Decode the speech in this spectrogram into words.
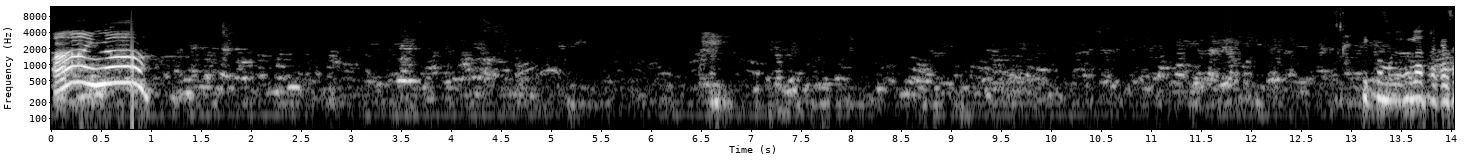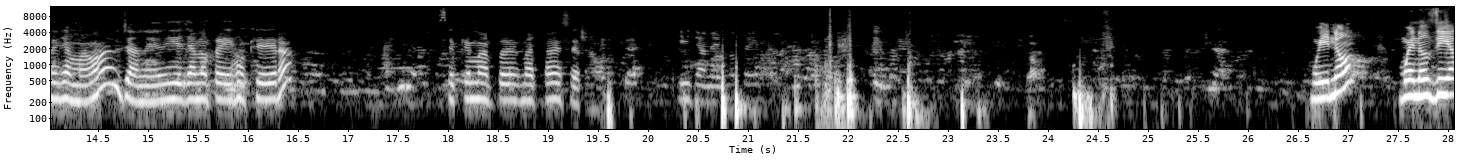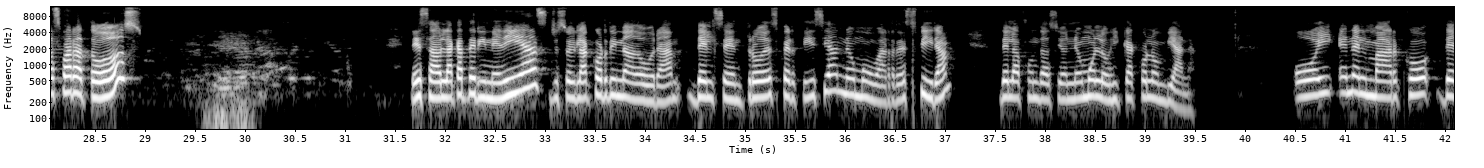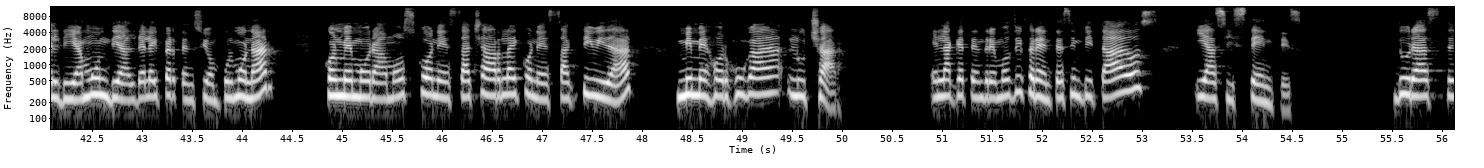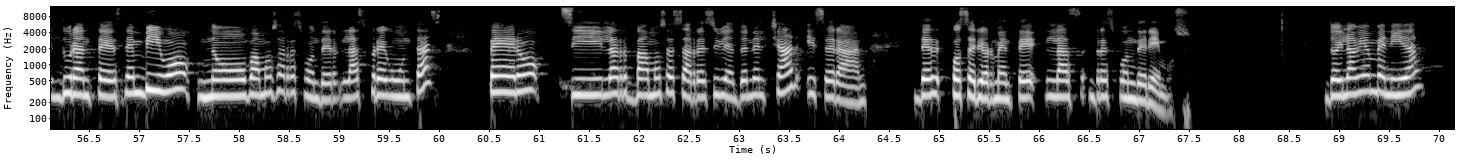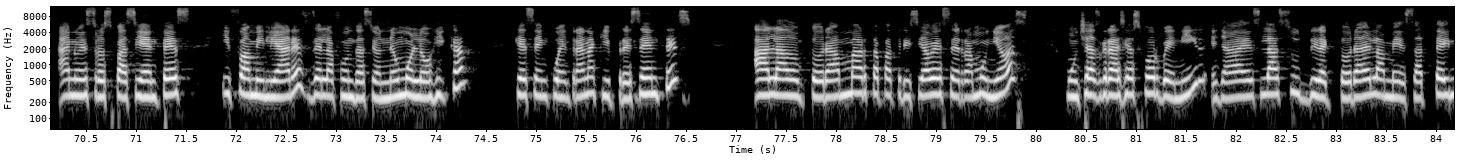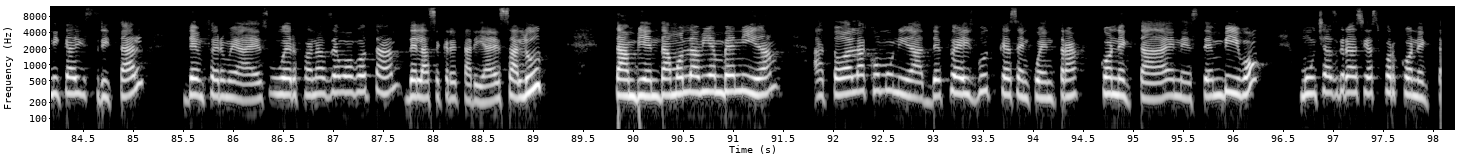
Ay, no. ¿Y cómo dijo la otra que se llamaba? Janet y ella no te dijo qué era. Sé que Marta es Marta Becerra. Y Janet no te dijo. Bueno, buenos días para todos. Les habla Caterine Díaz, yo soy la coordinadora del Centro de Experticia Neumovar Respira de la Fundación Neumológica Colombiana. Hoy, en el marco del Día Mundial de la Hipertensión Pulmonar, conmemoramos con esta charla y con esta actividad Mi Mejor Jugada, Luchar, en la que tendremos diferentes invitados y asistentes. Durante, durante este en vivo no vamos a responder las preguntas, pero sí las vamos a estar recibiendo en el chat y serán, posteriormente las responderemos. Doy la bienvenida a nuestros pacientes y familiares de la Fundación Neumológica que se encuentran aquí presentes, a la doctora Marta Patricia Becerra Muñoz. Muchas gracias por venir. Ella es la subdirectora de la Mesa Técnica Distrital de Enfermedades Huérfanas de Bogotá de la Secretaría de Salud. También damos la bienvenida a toda la comunidad de Facebook que se encuentra conectada en este en vivo. Muchas gracias por conectar.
